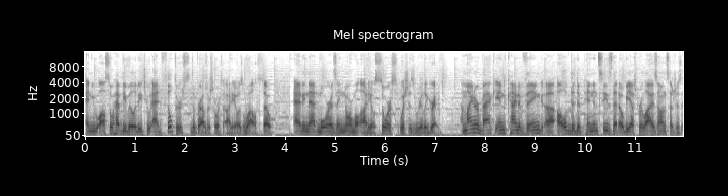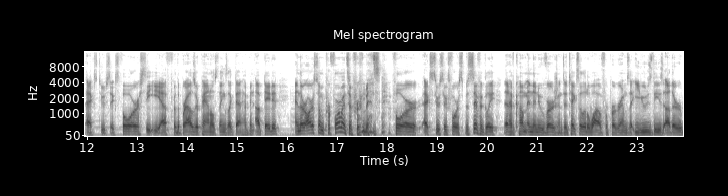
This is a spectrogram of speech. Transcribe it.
And you also have the ability to add filters to the browser source audio as well. So adding that more as a normal audio source, which is really great. A minor back-end kind of thing, uh, all of the dependencies that OBS relies on, such as X264, CEF for the browser panels, things like that, have been updated and there are some performance improvements for X264 specifically that have come in the new versions. It takes a little while for programs that use these other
